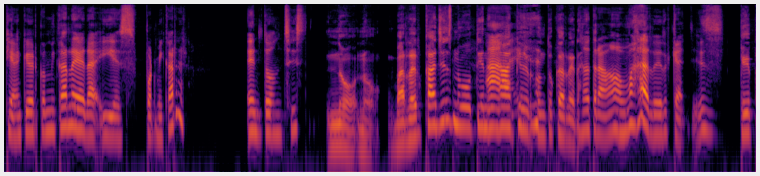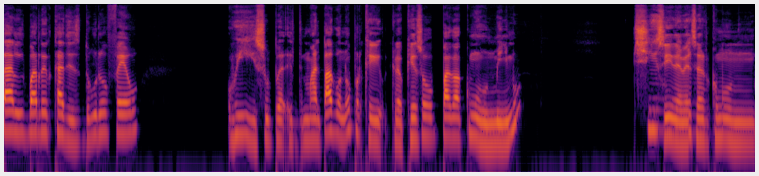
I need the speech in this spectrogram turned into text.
tiene que ver con mi carrera y es por mi carrera. Entonces, No, no. Barrer calles no tiene nada que ver con tu carrera. no trabajo de calles. ¿Qué tal barrer calles? ¿Duro, feo? Uy, súper mal pago, ¿no? Porque creo que eso paga como un mínimo. Sí, Sí, debe ser como un,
